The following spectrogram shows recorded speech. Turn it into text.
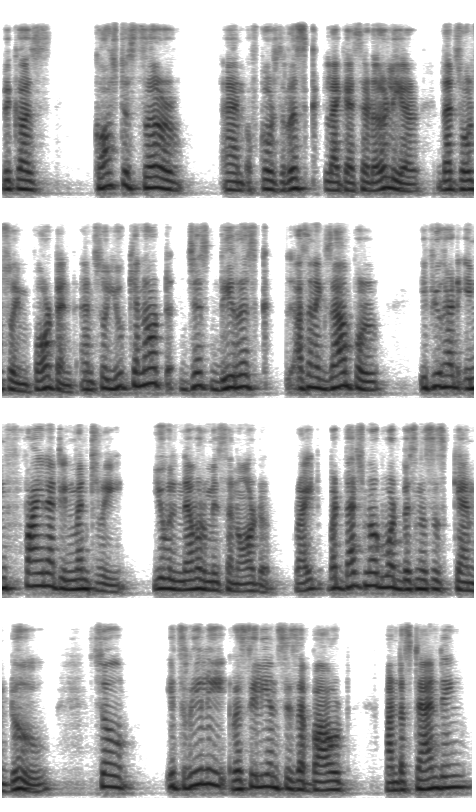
because cost to serve and of course risk, like I said earlier, that's also important. And so you cannot just de-risk. As an example, if you had infinite inventory, you will never miss an order, right? But that's not what businesses can do. So it's really resilience is about understanding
